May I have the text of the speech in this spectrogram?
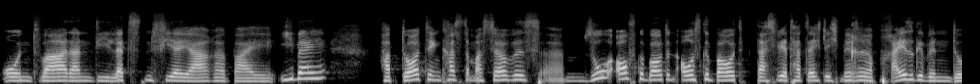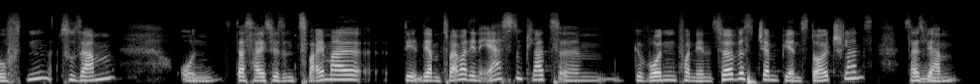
Und war dann die letzten vier Jahre bei eBay, habe dort den Customer Service ähm, so aufgebaut und ausgebaut, dass wir tatsächlich mehrere Preise gewinnen durften zusammen. Und mhm. das heißt, wir sind zweimal den, wir haben zweimal den ersten Platz ähm, gewonnen von den Service Champions Deutschlands. Das heißt, mhm. wir haben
